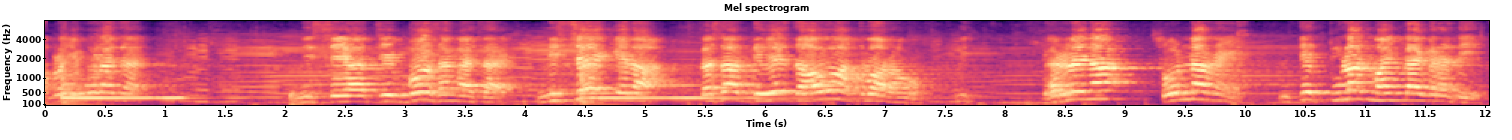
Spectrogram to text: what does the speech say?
आपलं हे बोलायचं आहे? निश्चयाचे बळ सांगायचं आहे. निश्चय केला. कसा देह जावं अथवा राहो. धरले ना सोडणार नाही. ते तुलाच माहीत काय करायचे?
